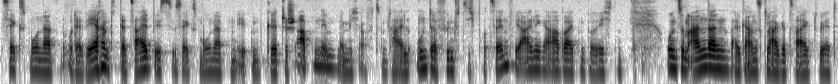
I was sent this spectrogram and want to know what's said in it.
sechs Monaten oder während der Zeit bis zu sechs Monaten eben kritisch abnimmt, nämlich auf zum Teil unter 50 Prozent, wie einige Arbeiten berichten. Und zum anderen, weil ganz klar gezeigt wird,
